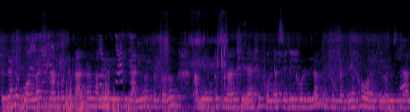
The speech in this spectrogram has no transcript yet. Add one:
তো যাই হোক, গঙ্গায় স্নান করতে কার কার ভালো লাগে একটু জানিও। তো চলো, আমি একটু স্নান সেরে আসি, ফোনটা সেটেল করে দিলাম। তো তোমরা দেখো আমি কীভাবে স্নান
